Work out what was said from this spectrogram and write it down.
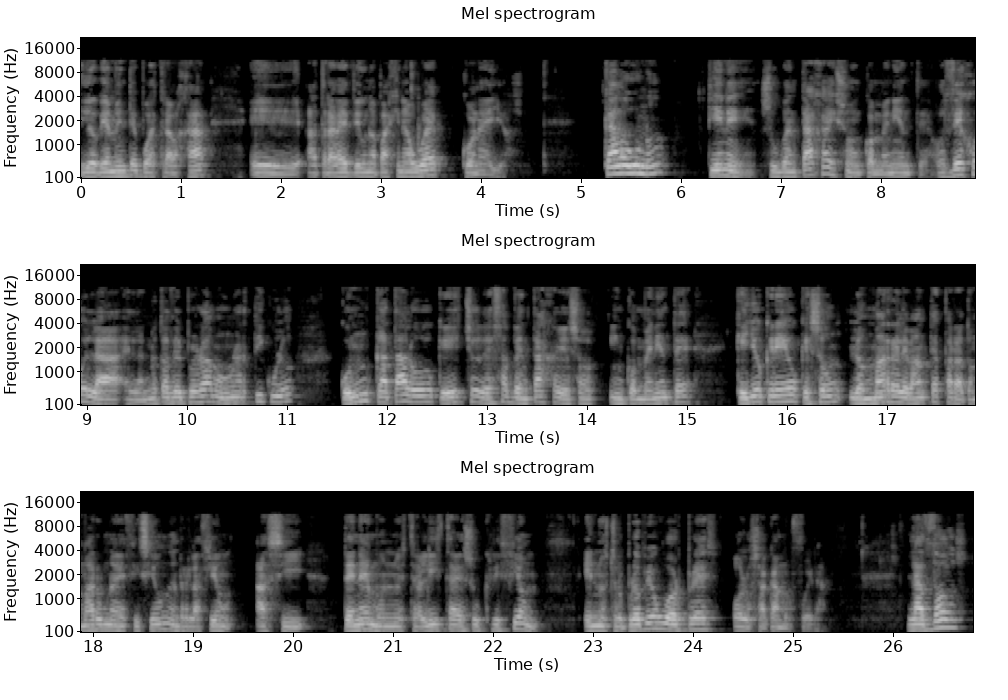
y obviamente puedes trabajar eh, a través de una página web con ellos. Cada uno tiene sus ventajas y sus inconvenientes. Os dejo en, las notas del programa un artículo con un catálogo que he hecho de esas ventajas y esos inconvenientes que yo creo que son los más relevantes para tomar una decisión en relación a si tenemos nuestra lista de suscripción en nuestro propio WordPress o lo sacamos fuera. Las dos,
